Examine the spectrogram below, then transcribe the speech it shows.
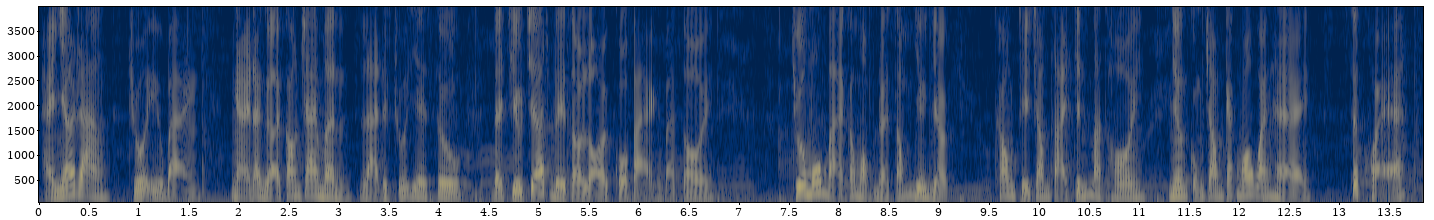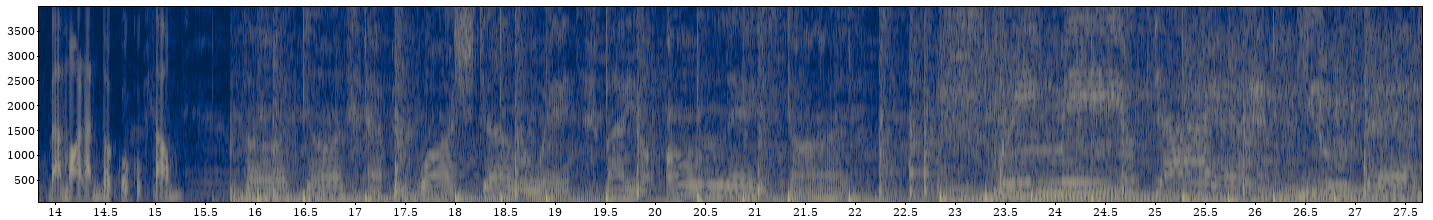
Hãy nhớ rằng Chúa yêu bạn. Ngài đã gửi con trai mình là Đức Chúa Giêsu để chịu chết vì tội lỗi của bạn và tôi. Chúa muốn bạn có một đời sống dư dật, không chỉ trong tài chính mà thôi, nhưng cũng trong các mối quan hệ, sức khỏe và mọi lĩnh vực của cuộc sống. Bring me your diet, you said.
